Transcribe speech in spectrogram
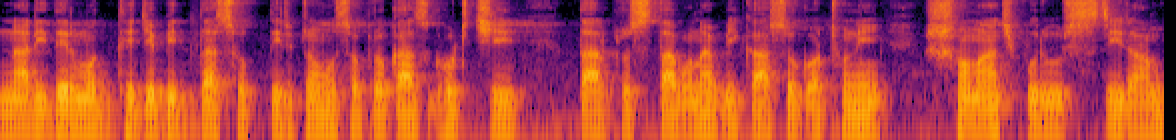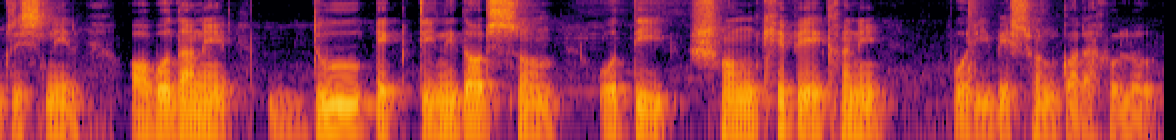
নারীদের মধ্যে যে বিদ্যা শক্তির ক্রমশ প্রকাশ ঘটছে, তার প্রস্তাবনা, বিকাশ ও গঠনে সমাজ পুরুষ শ্রীরামকৃষ্ণের অবদানের দু একটি নিদর্শন অতি সংক্ষেপে এখানে পরিবেশন করা হলো।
